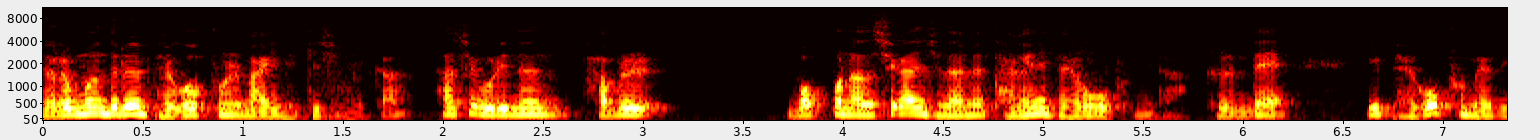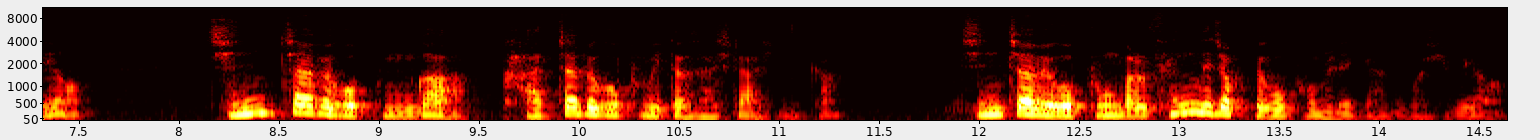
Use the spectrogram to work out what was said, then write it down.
여러분들은 배고픔을 많이 느끼십니까? 사실 우리는 밥을 먹고 나서 시간이 지나면 당연히 배가 고픕니다. 그런데 이 배고픔에도요, 진짜 배고픔과 가짜 배고픔이 있다는 사실을 아십니까? 진짜 배고픔은 바로 생리적 배고픔을 얘기하는 것이고요.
